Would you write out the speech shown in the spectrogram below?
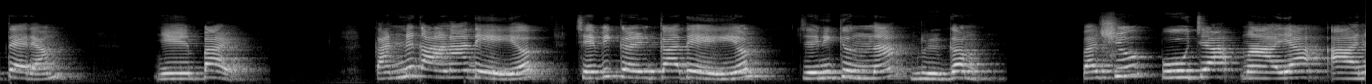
ഉത്തരം നേപ്പാൾ. കണ്ണ് കാണാതെയും ചെവി കേൾക്കാതെയും ജനിക്കുന്ന മൃഗം. പശു പൂച്ച മായ ആന.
